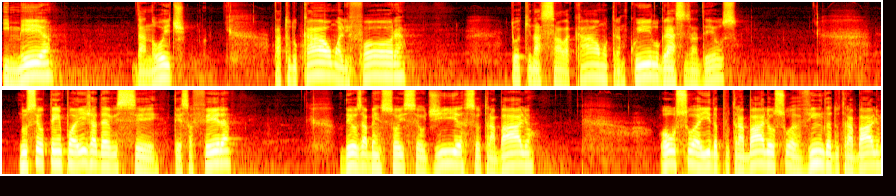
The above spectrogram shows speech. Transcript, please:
e meia da noite. Tá tudo calmo ali fora. Tô aqui na sala calmo, tranquilo, graças a Deus. No seu tempo aí já deve ser terça-feira. Deus abençoe seu dia, seu trabalho, ou sua ida para o trabalho, ou sua vinda do trabalho.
